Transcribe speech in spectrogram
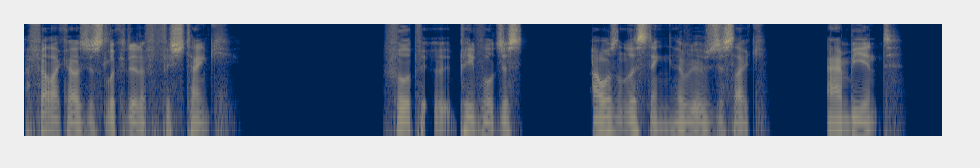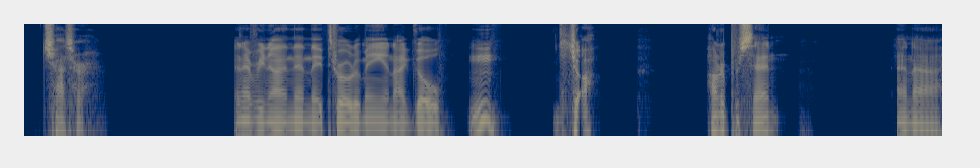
I felt like I was just looking at a fish tank full of pe- people. Just, I wasn't listening. It was just like ambient chatter. And every now and then they'd throw to me, and I'd go, mm, yeah, hundred percent. And uh,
